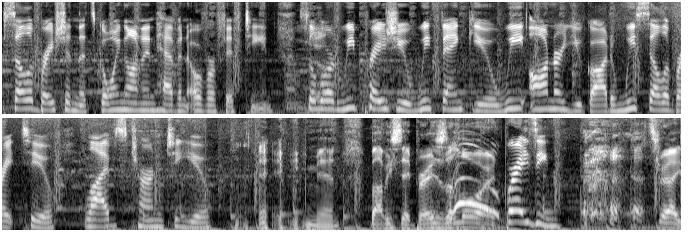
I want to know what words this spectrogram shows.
celebration that's going on in heaven over 15. So, Yeah. Lord, we praise you. We thank you. We honor you, God, and we celebrate too. Lives turn to you. Amen. Bobby said, "Praise the Woo! Lord." Praising. That's right,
